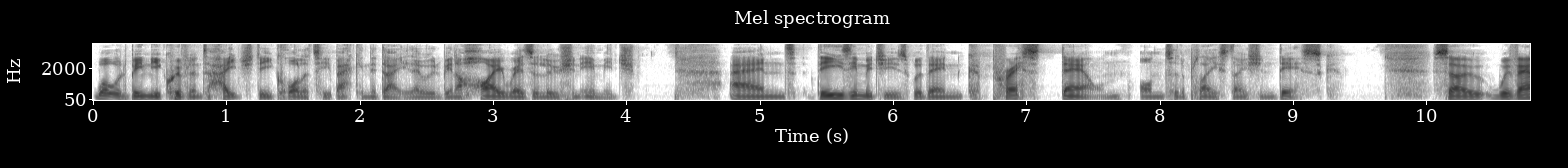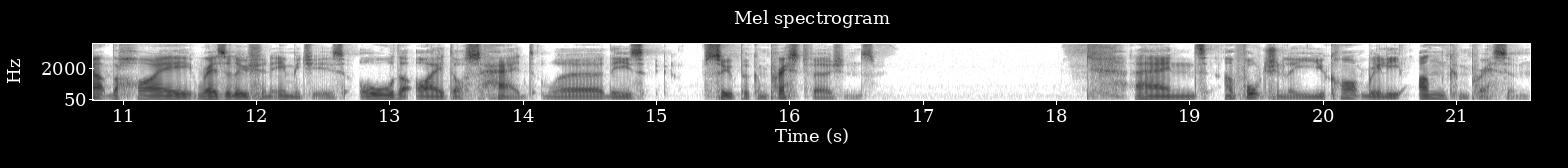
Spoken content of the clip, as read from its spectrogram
what would have been the equivalent to HD quality back in the day. They would have been a high resolution image. And these images were then compressed down onto the PlayStation disc. So without the high resolution images, all that Eidos had were these super compressed versions. And unfortunately you can't really uncompress them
